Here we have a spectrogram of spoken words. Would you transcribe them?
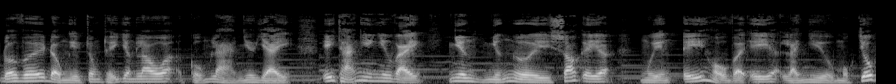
đối với đồng nghiệp trong thủy dân lâu á cũng là như vậy. Ý thản nhiên như vậy, nhưng những người sót y á nguyện ý hộ vệ y lại nhiều một chút.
